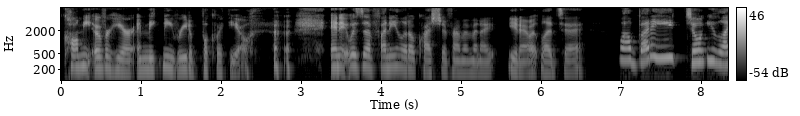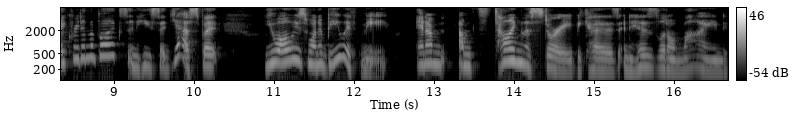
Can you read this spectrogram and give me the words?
call me over here and make me read a book with you? and it was a funny little question from him. And I, you know, it led to, Well, buddy, don't you like reading the books? And he said, Yes, but you always want to be with me. And I'm I'm telling this story because in his little mind,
